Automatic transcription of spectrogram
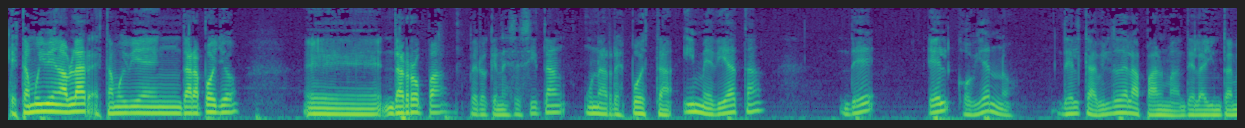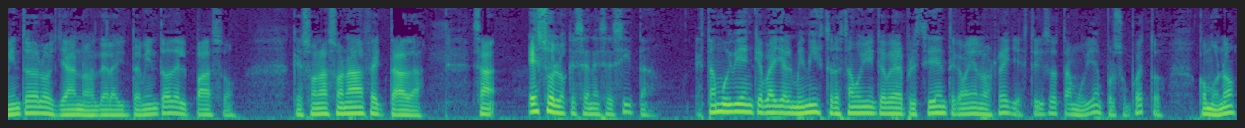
está muy bien hablar, está muy bien dar apoyo, eh, dar ropa, pero que necesitan una respuesta inmediata de el gobierno, del Cabildo de La Palma, del Ayuntamiento de Los Llanos, del Ayuntamiento del Paso, que son las zonas afectadas. O sea, eso es lo que se necesita. Está muy bien que vaya el ministro, está muy bien que vaya el presidente, que vayan los reyes, eso está muy bien, por supuesto, cómo no.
